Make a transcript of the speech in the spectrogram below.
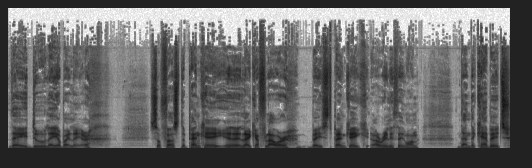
they do layer by layer. So first the pancake uh, like a flour based pancake a really thin one. Then the cabbage.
